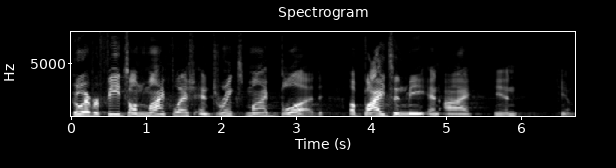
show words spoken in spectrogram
whoever feeds on my flesh and drinks my blood abides in me, and I in him.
